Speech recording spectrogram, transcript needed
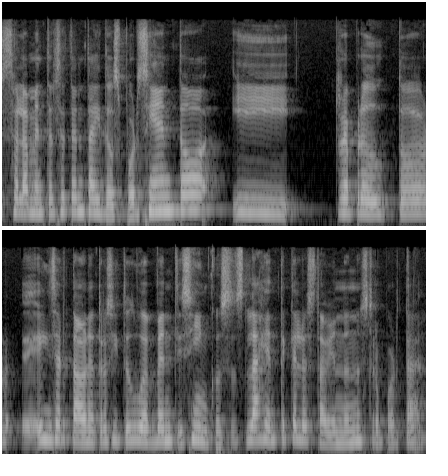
solamente el 72% y reproductor eh, insertado en otros sitios web 25. Esa es la gente que lo está viendo en nuestro portal.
